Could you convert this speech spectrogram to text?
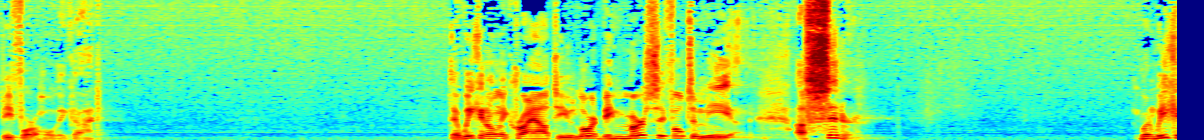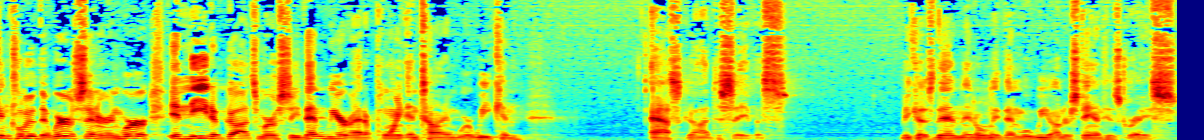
before a holy God. that we can only cry out to you, Lord, be merciful to me, a sinner. When we conclude that we're a sinner and we're in need of God's mercy, then we are at a point in time where we can ask God to save us. Because then and only then will we understand His grace.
